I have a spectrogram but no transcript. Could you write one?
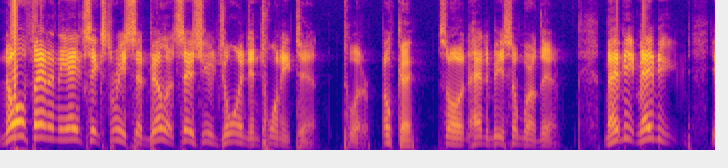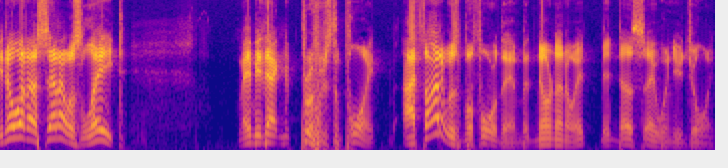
No fan in the 863 said, Bill, it says you joined in 2010. Twitter. Okay. So it had to be somewhere then. Maybe, maybe, you know what I said? I was late. Maybe that proves the point. I thought it was before then, but no, no, no. It, it does say when you join.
